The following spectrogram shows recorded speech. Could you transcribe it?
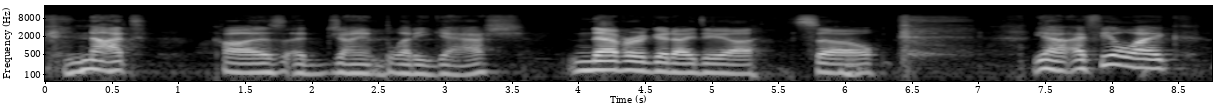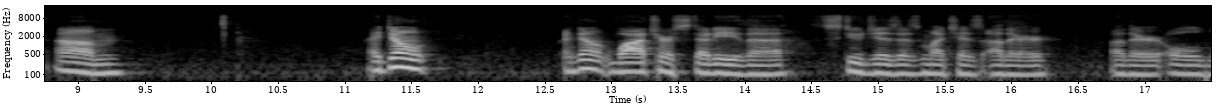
not cause a giant bloody gash. Never a good idea. So Yeah, I feel like um, I don't I don't watch or study the Stooges as much as other other old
